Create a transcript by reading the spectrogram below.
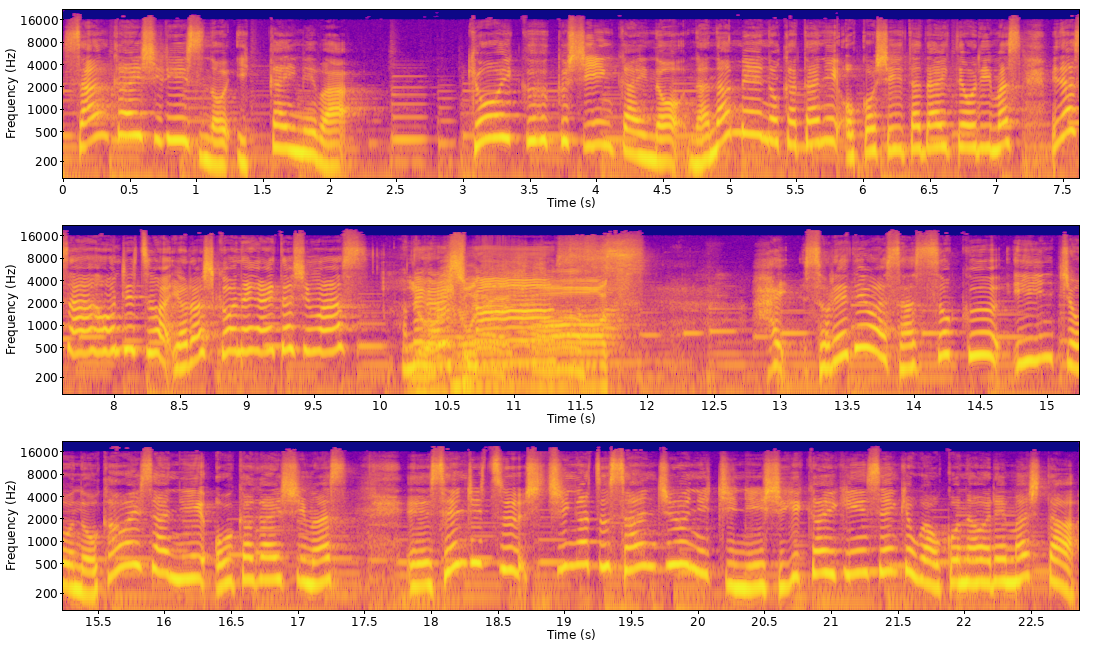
3回シリーズの1回目は教育福祉委員会の7名の方にお越しいただいております。皆さん本日はよろしくお願いいたします。お願いします。はい、それでは早速委員長の河合さんにお伺いします、えー、先日7月30日に市議会議員選挙が行われました、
